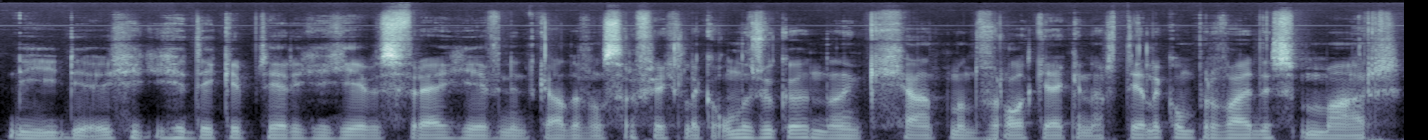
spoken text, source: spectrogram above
Die de gedecrypteerde gegevens vrijgeven in het kader van strafrechtelijke onderzoeken. Dan gaat men vooral kijken naar telecomproviders. Maar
